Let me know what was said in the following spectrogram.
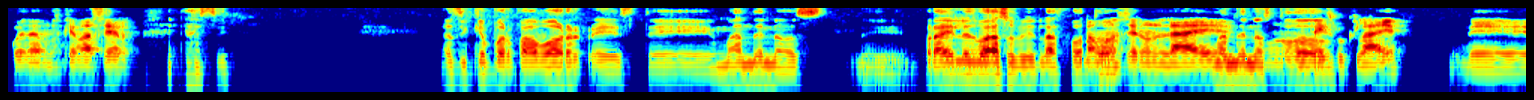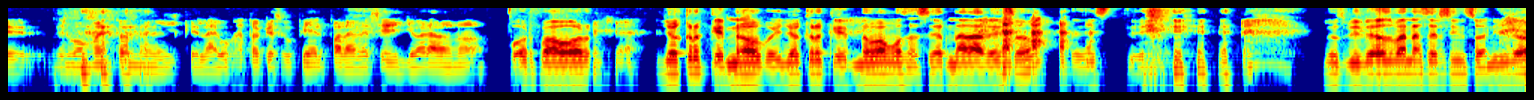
Cuéntanos qué va a ser. Así. Así que por favor, este, mándenos. eh, por ahí les voy a subir las fotos. Vamos a hacer un live, Mándenos un todo. Facebook Live de, del momento en el que la aguja toque su piel para ver si llora o no. Por favor. Yo creo que no, güey. Yo creo que no vamos a hacer nada de eso. Este, los videos van a ser sin sonido.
